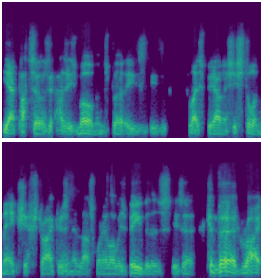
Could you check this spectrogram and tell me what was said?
yeah, Pato has- his moments, but he's, he's let's be honest, he's still a makeshift striker, isn't he? That's what he'll always be with us. He's a converted right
